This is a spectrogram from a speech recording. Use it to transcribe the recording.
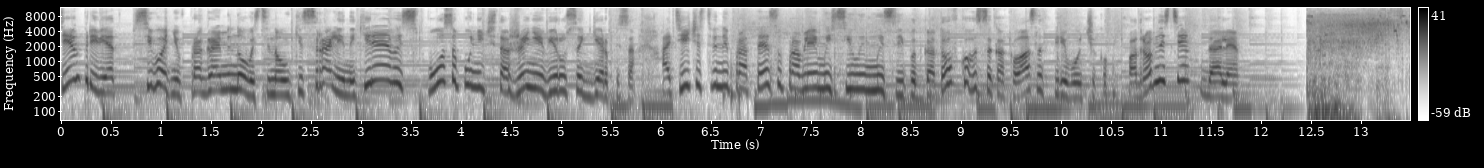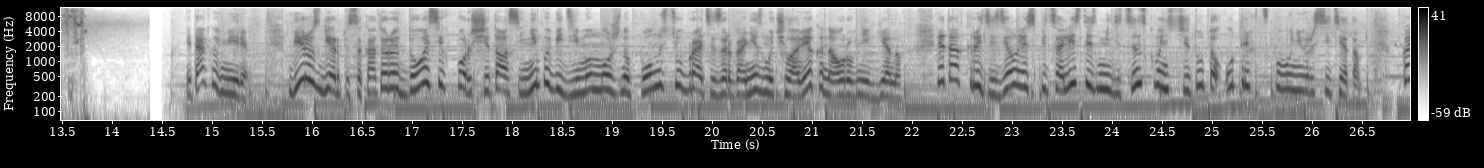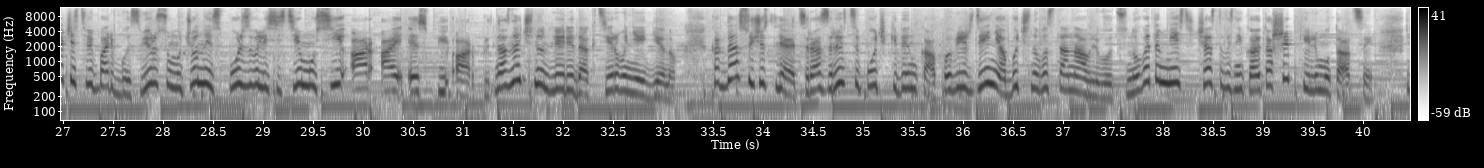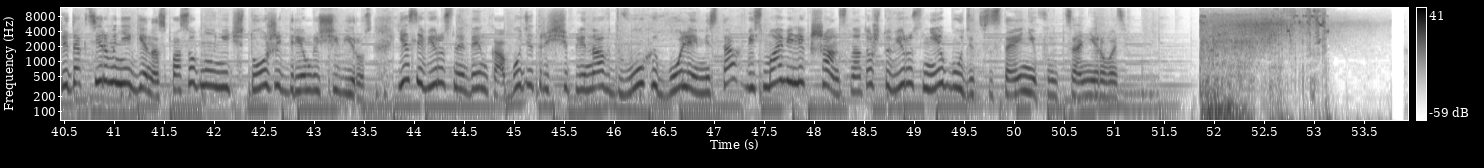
Всем привет! Сегодня в программе «Новости науки» с Ралиной Киряевой способ уничтожения вируса герпеса, отечественный протез, управляемый силой мысли и подготовка высококлассных переводчиков. Подробности далее. Итак, в мире. Вирус герпеса, который до сих пор считался непобедимым, можно полностью убрать из организма человека на уровне генов. Это открытие сделали специалисты из медицинского института Утрехтского университета. В качестве борьбы с вирусом ученые использовали систему CRISPR, предназначенную для редактирования генов. Когда осуществляется разрыв цепочки ДНК, повреждения обычно восстанавливаются, но в этом месте часто возникают ошибки или мутации. Редактирование гена способно уничтожить дремлющий вирус. Если вирусная ДНК будет расщеплена в двух и более местах, весьма велик шанс на то, что вирус не будет в состоянии функционировать.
